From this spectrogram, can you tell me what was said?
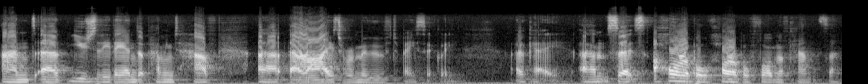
and uh, usually they end up having to have uh, their eyes removed, basically. Okay, um, so it's a horrible, horrible form of cancer.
